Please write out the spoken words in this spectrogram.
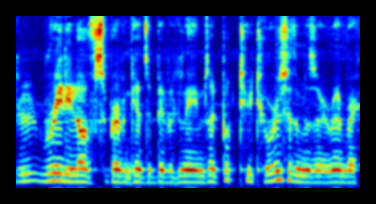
really love Suburban Kids with Biblical Names. I booked two tours for them, as I remember,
